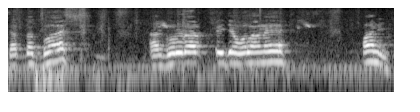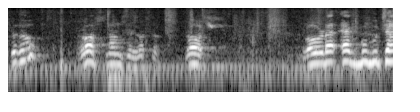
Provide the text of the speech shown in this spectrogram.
চার দাঁত বয়স, আর গরুটার এই যে ওলানে পানি, শুধু রস নামছে, দর্শক, রস। গরুটা এক বুবুচা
